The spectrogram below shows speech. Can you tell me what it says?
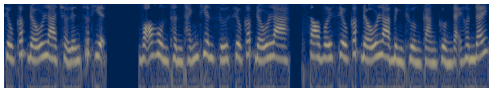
siêu cấp đấu la trở lên xuất hiện. Võ hồn thần thánh thiên sứ siêu cấp đấu la, so với siêu cấp đấu la bình thường càng cường đại hơn đấy.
